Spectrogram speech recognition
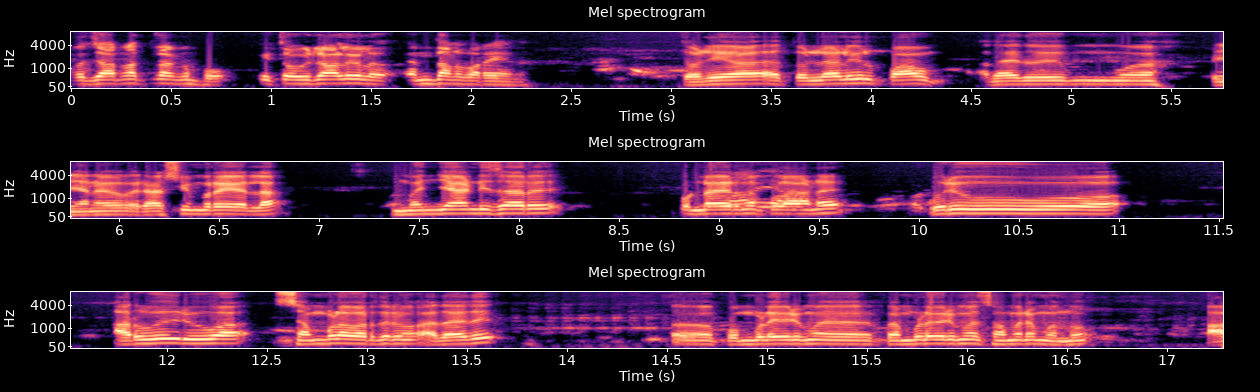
പ്രചാരണത്തിലാകുമ്പോൾ ഈ തൊഴിലാളികൾ എന്താണ് പറയുന്നത്? തൊഴിലാ തൊഴിലാളികൾ പാവം. അതായത് ഞാൻ രാഷ്ട്രീയം പറയല്ല. ഉമ്മൻചാണ്ടി സാറ് ഉണ്ടായിരുന്നപ്പോഴാണ് ഒരു അറുപത് രൂപ ശമ്പള വർധന അതായത് ആ, പൊമ്പള വരുമ പെമ്പള വരുമ സമരം വന്നു. ആ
